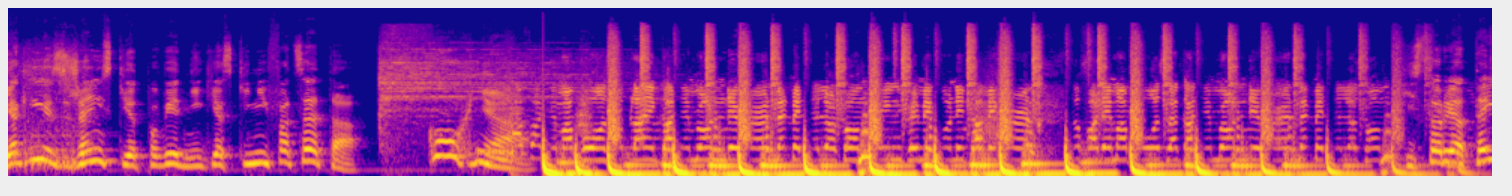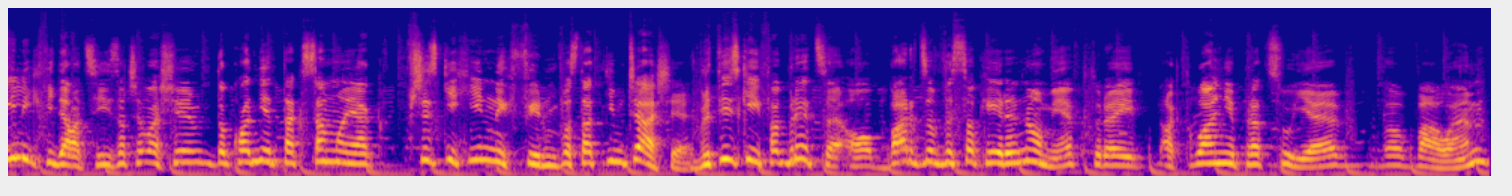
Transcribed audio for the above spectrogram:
Jaki jest żeński odpowiednik jaskini faceta? Kuchnia! Historia tej likwidacji zaczęła się dokładnie tak samo jak wszystkich innych firm w ostatnim czasie. W brytyjskiej fabryce o bardzo wysokiej renomie, w której aktualnie pracuję, wałem,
